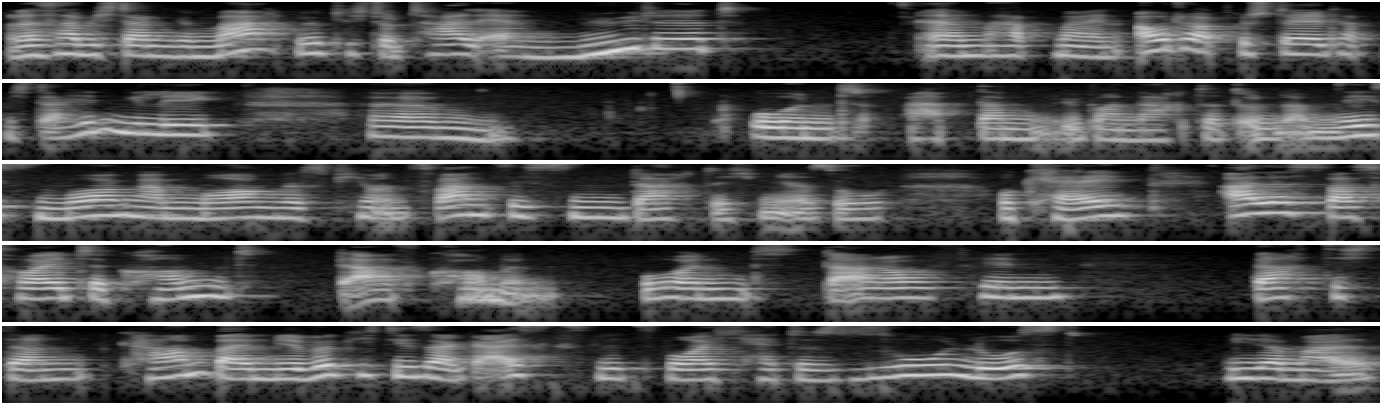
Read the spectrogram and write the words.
Und das habe ich dann gemacht, wirklich total ermüdet, ähm, habe mein Auto abgestellt, habe mich da hingelegt, ähm, und habe dann übernachtet. Und am nächsten Morgen, am Morgen des 24. dachte ich mir so, okay, alles, was heute kommt, darf kommen. Und daraufhin dachte ich dann, kam bei mir wirklich dieser Geistesblitz, boah, ich hätte so Lust, wieder mal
